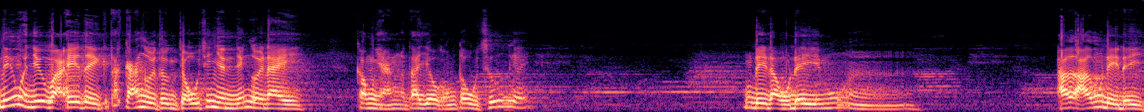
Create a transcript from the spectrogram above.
Nếu mà như vậy thì tất cả người thường trụ sẽ nhìn những người này, công nhận người ta vô cộng tu sướng vậy muốn đi đâu đi, muốn à, ở ở muốn đi đi.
